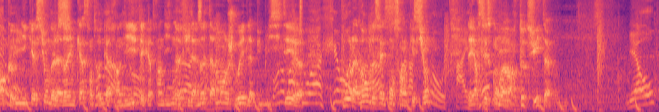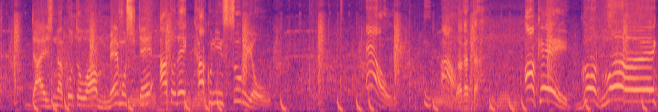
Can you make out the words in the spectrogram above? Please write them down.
en communication de la Dreamcast entre 98 et 99. Il a notamment joué de la publicité euh, pour la vente de cette console en question. D'ailleurs c'est ce qu'on va voir tout de suite. Okay, good luck!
